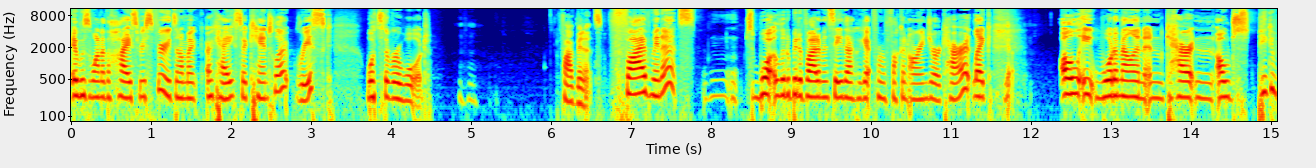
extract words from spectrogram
it was one of the highest risk foods. And I'm like, okay, so cantaloupe, risk. What's the reward? Mm-hmm. Five minutes. Five minutes? What, a little bit of vitamin C that I could get from a fucking orange or a carrot? Like, yep. I'll eat watermelon and carrot and I'll just pick a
